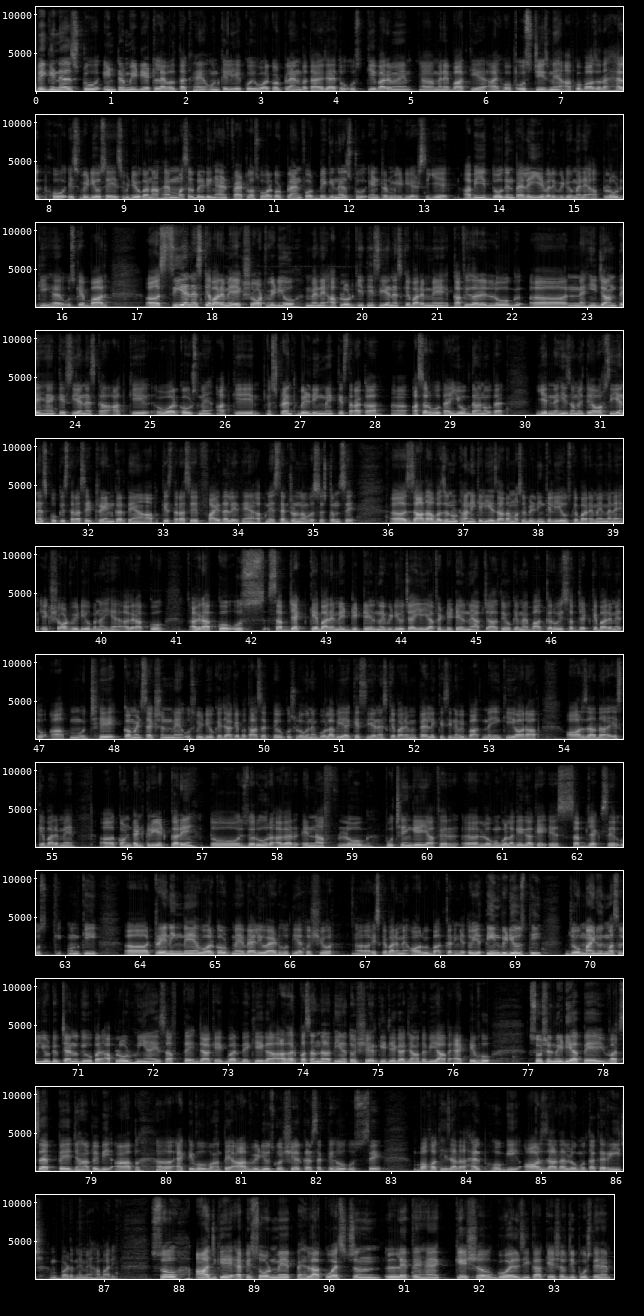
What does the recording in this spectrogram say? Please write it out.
बिगिनर्स टू इंटरमीडिएट लेवल तक हैं उनके लिए कोई वर्कआउट प्लान बताया जाए तो उसके बारे में uh, मैंने बात की है। आई होप उस चीज़ में आपको बहुत ज़्यादा हेल्प हो इस वीडियो से। इस वीडियो का नाम है muscle building and fat loss workout plan for beginners to intermediates ये अभी दो दिन पहले ये वाली वीडियो मैंने अपलोड की है। उसके बाद सी एन एस के बारे में एक शॉर्ट वीडियो मैंने अपलोड की थी। सी एन एस के बारे में काफ़ी सारे लोग uh, नहीं जानते हैं कि सी एन एस का आपके वर्कआउट्स में आपकी स्ट्रेंथ बिल्डिंग में किस तरह का uh, असर होता है योगदान होता है। ये नहीं समझते और सी एन एस को किस तरह से ट्रेन करते हैं, आप किस तरह से फ़ायदा लेते हैं अपने सेंट्रल नर्वस सिस्टम से ज़्यादा वज़न उठाने के लिए, ज़्यादा मसल बिल्डिंग के लिए, उसके बारे में मैंने एक शॉर्ट वीडियो बनाई है। अगर आपको अगर आपको उस सब्जेक्ट के बारे में डिटेल में वीडियो चाहिए या फिर डिटेल में आप चाहते हो कि मैं बात करूँ इस सब्जेक्ट के बारे में तो आप मुझे कमेंट सेक्शन में उस वीडियो के जाके बता सकते हो। कुछ लोगों ने बोला भी है कि सीएनएस के बारे में पहले किसी ने भी बात नहीं की और आप और ज़्यादा इसके बारे में कंटेंट क्रिएट करें तो ज़रूर अगर इनफ लोग पूछेंगे या फिर uh, लोगों को लगेगा कि इस सब्जेक्ट से उसकी उनकी ट्रेनिंग uh, में वर्कआउट में वैल्यू ऐड होती है तो श्योर uh, इसके बारे में और भी बात करेंगे। तो ये तीन वीडियोस थी जो mind with muscle YouTube channel के ऊपर अपलोड हुई हैं इस हफ़्ते जाके एक बार देखिएगा। अगर पसंद आती हैं तो शेयर कीजिएगा जहाँ पे भी आप एक्टिव हो। सोशल मीडिया पे व्हाट्सएप पे जहाँ पे भी आप एक्टिव हो वहाँ पे आप वीडियोस को शेयर कर सकते हो उससे बहुत ही ज़्यादा हेल्प होगी और ज़्यादा लोगों तक रीच बढ़ने में हमारी। सो so, आज के एपिसोड में पहला क्वेश्चन लेते हैं केशव गोयल जी का। केशव जी पूछते हैं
